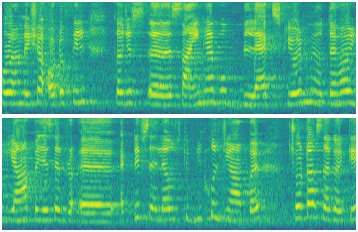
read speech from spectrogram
और हमेशा ऑटोफिल का जो साइन है वो ब्लैक स्क्योर में होता है और यहाँ पे जैसे एक्टिव सेल है उसके बिल्कुल यहाँ पर छोटा सा करके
